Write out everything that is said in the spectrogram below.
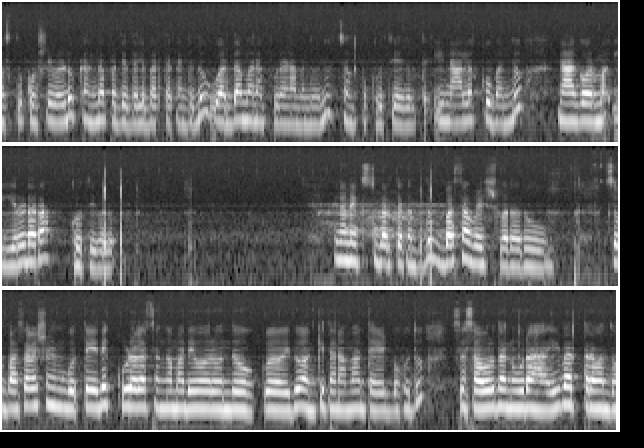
ವಸ್ತುಕೋಶ ಇವೆರಡು ಕಂದ ಪದ್ಯದಲ್ಲಿ ಬರ್ತಕ್ಕಂಥದ್ದು. ವರ್ಧಮಾನ ಪುರಾಣ ಬಂದು ಒಂದು ಚಂಪು ಕೃತಿಯಾಗಿರುತ್ತೆ. ಈ ನಾಲ್ಕು ಬಂದು ನಾಗವರ್ಮ ಎರಡರ ಕೃತಿಗಳು. ಇನ್ನು ನೆಕ್ಸ್ಟ್ ಬರ್ತಕ್ಕಂಥದ್ದು ಬಸವೇಶ್ವರರು. ಸೊ ಬಸವೇಶ್ವರ ನಿಮ್ಗೆ ಗೊತ್ತೇ ಇದೆ, ಕೂಡಲ ಸಂಗಮ ದೇವರ ಒಂದು ಇದು ಅಂಕಿತನಾಮ ಅಂತ ಹೇಳ್ಬಹುದು. ಸೊ ಸಾವಿರದ ನೂರ ಐವತ್ತರ ಒಂದು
